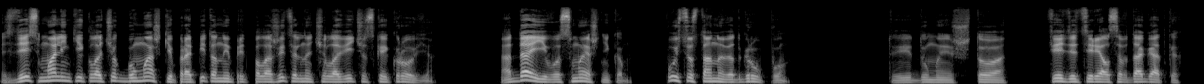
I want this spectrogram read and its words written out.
Здесь маленький клочок бумажки, пропитанный предположительно человеческой кровью. Отдай его смешникам, пусть установят группу. Ты думаешь, что... Федя терялся в догадках.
